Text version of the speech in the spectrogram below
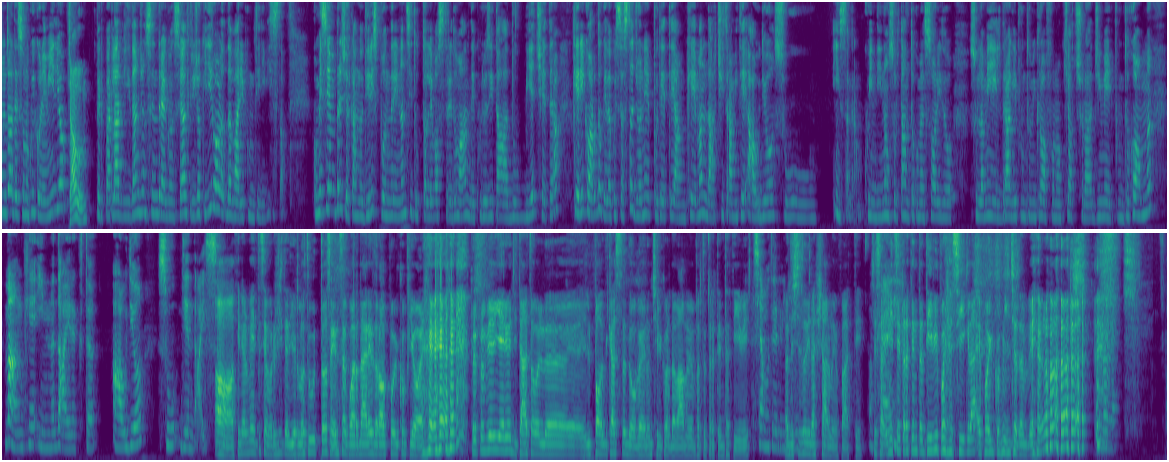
Sono Giada e sono qui con Emilio Ciao! per parlarvi di Dungeons and Dragons e altri giochi di ruolo da vari punti di vista. Come sempre cercando di rispondere innanzitutto alle vostre domande, curiosità, dubbi, eccetera, che ricordo che da questa stagione potete anche mandarci tramite audio su Instagram, quindi non soltanto come al solito sulla mail draghi.microfono gmail.com, ma anche in direct audio su D&D Dice. Oh, finalmente siamo riusciti a dirlo tutto senza guardare troppo il copione. per proprio ieri ho editato il, il, podcast dove non ci ricordavamo, abbiamo fatto tre tentativi. Siamo terribili. Ho deciso di lasciarlo, infatti. Ok. Ci sa, inizia i tre tentativi, poi la sigla e poi incomincia davvero.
